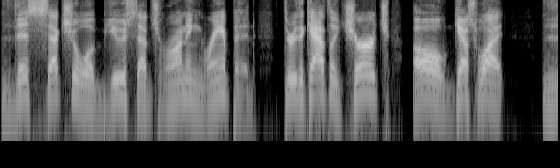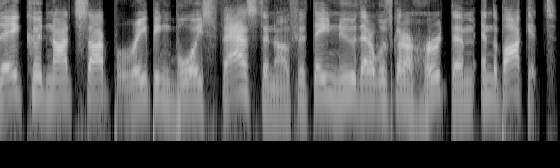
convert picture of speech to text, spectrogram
this sexual abuse that's running rampant through the Catholic Church. Oh, guess what? They could not stop raping boys fast enough if they knew that it was going to hurt them in the pockets.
